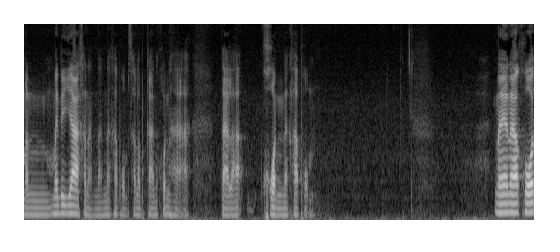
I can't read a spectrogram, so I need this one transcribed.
มันไม่ได้ยากขนาดนั้นนะครับ ผมสำหรับการค้นหาแต่ละคนนะครับผม ในอนาคต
